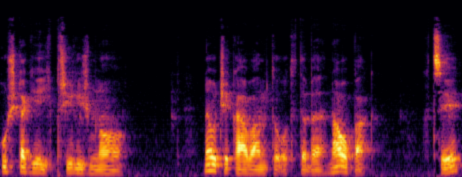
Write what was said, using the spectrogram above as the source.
Už tak je jich příliš mnoho. Neočekávám to od tebe, naopak. Chci,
